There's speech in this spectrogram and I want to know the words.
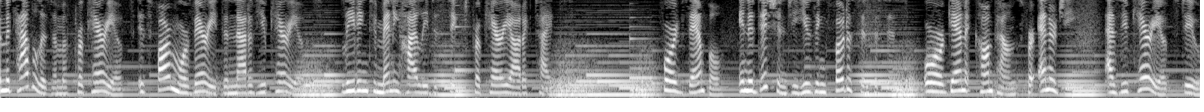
The metabolism of prokaryotes is far more varied than that of eukaryotes, leading to many highly distinct prokaryotic types. For example, in addition to using photosynthesis or organic compounds for energy, as eukaryotes do,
